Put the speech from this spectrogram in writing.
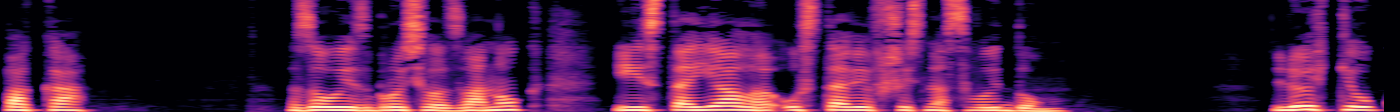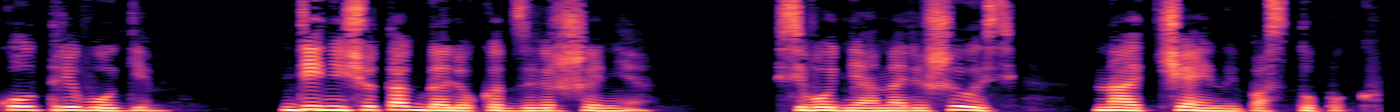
Пока». Зои сбросила звонок и стояла, уставившись на свой дом. Легкий укол тревоги. День еще так далек от завершения. Сегодня она решилась на отчаянный поступок.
